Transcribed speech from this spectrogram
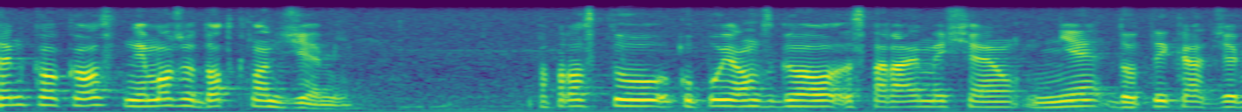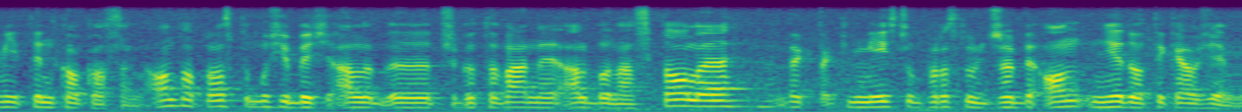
Ten kokos nie może dotknąć ziemi. Po prostu kupując go starajmy się nie dotykać ziemi tym kokosem. On po prostu musi być e, przygotowany albo na stole, w takim miejscu po prostu, żeby on nie dotykał ziemi.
